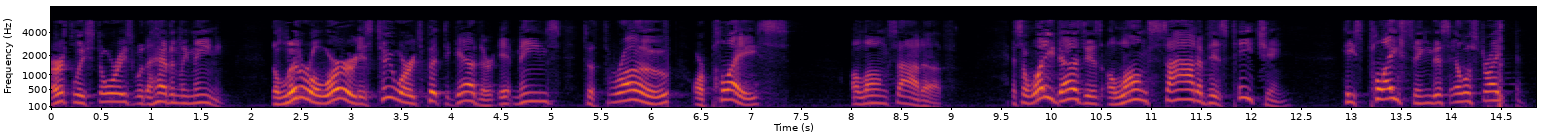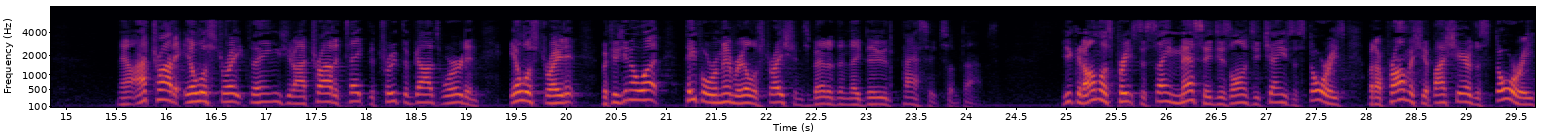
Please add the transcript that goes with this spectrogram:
earthly stories with a heavenly meaning. The literal word is two words put together. It means to throw or place alongside of. And so what he does is, alongside of his teaching, he's placing this illustration. Now, I try to illustrate things. You know, I try to take the truth of God's Word and illustrate it because you know what? People remember illustrations better than they do the passage sometimes. You could almost preach the same message as long as you change the stories, but I promise you, if I share the story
